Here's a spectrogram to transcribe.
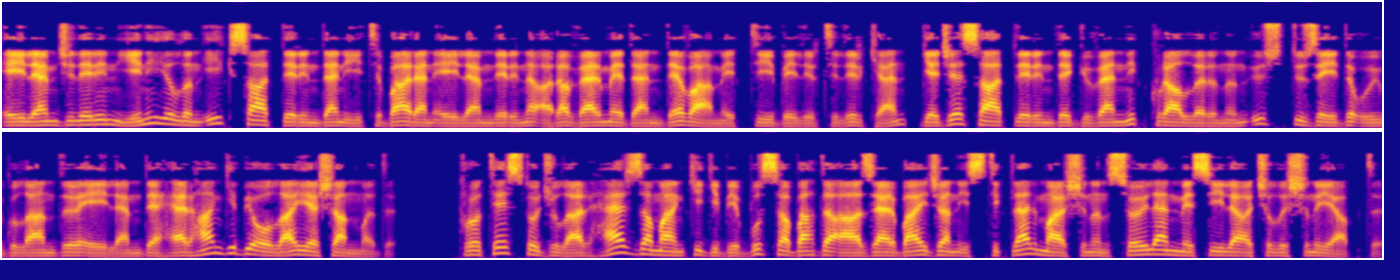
Eylemcilerin yeni yılın ilk saatlerinden itibaren eylemlerine ara vermeden devam ettiği belirtilirken, gece saatlerinde güvenlik kurallarının üst düzeyde uygulandığı eylemde herhangi bir olay yaşanmadı. Protestocular her zamanki gibi bu sabah da Azerbaycan İstiklal Marşı'nın söylenmesiyle açılışını yaptı.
